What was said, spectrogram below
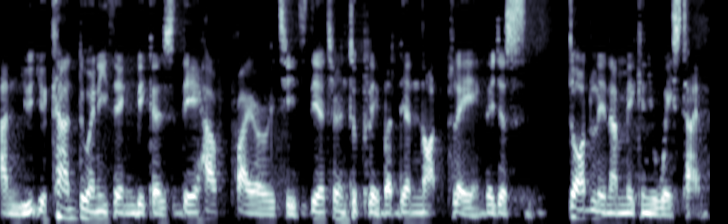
and you, you can't do anything because they have priority. It's their turn to play, but they're not playing. They're just dawdling and making you waste time.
